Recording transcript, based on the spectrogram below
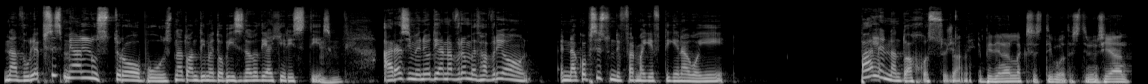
να δουλέψεις με άλλους τρόπους, να το αντιμετωπίσεις, να το διαχειριστείς. Άρα σημαίνει ότι αν αύριο μεθαύριο ε, να κόψεις τη φαρμακευτική αγωγή, πάλι να το άγχος σου, τζιαμέ. Επειδή δεν άλλαξες τίποτε. Στην ουσία,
